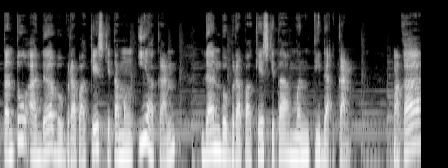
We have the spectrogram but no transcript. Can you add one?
tentu ada beberapa case kita mengiyakan dan beberapa case kita mentidakkan. Maka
